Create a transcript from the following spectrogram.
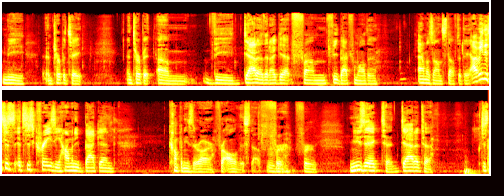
me interpretate interpret um, the data that I get from feedback from all the Amazon stuff that they. I mean, it's just it's just crazy how many back end companies there are for all of this stuff for for music to data to just.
